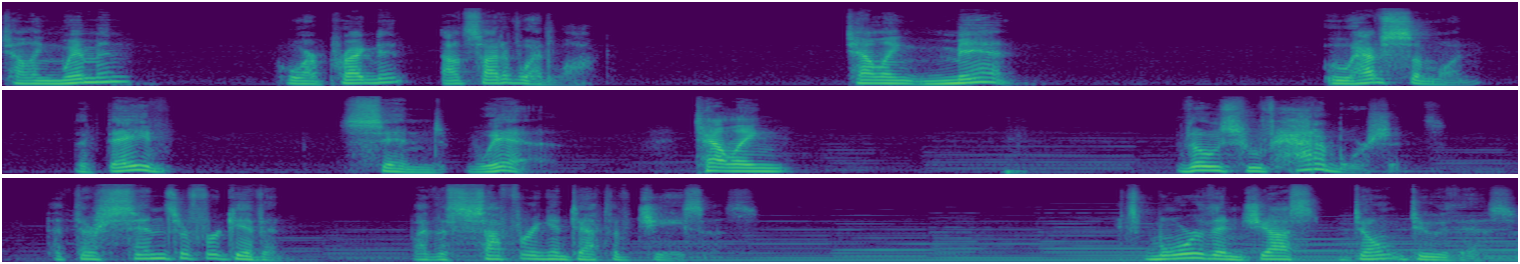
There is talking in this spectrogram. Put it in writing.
telling women who are pregnant outside of wedlock, telling men who have someone that they've sinned with, telling those who've had abortions that their sins are forgiven by the suffering and death of Jesus. It's more than just don't do this,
